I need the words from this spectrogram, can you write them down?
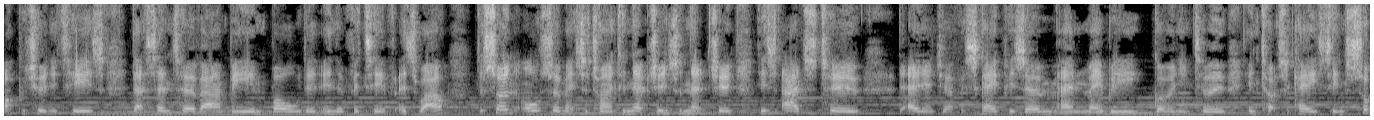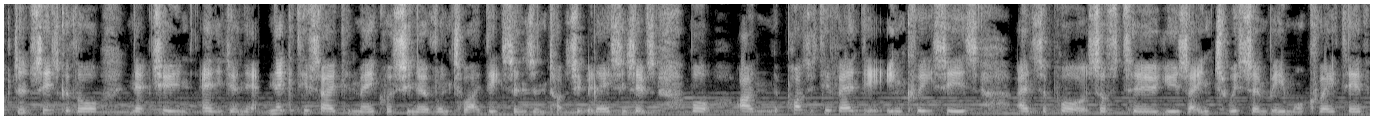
opportunities that centre around being bold and innovative as well. The Sun also makes a trine to Neptune, so Neptune, this adds to the energy of escapism and maybe going into intoxicating substances because all Neptune energy on the negative side can make us, you know, run to addictions and toxic relationships. But on the positive end, it increases and supports us to use our intuition, be more creative,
